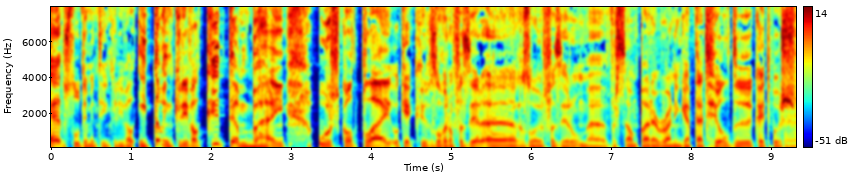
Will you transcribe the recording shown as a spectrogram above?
absolutamente incrível e tão incrível que também os Coldplay, o que é que resolveram fazer? Uh, resolveram fazer uma versão para Running Up That Hill de Kate Bush.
